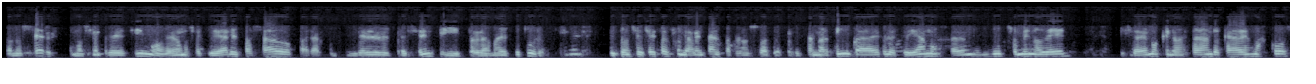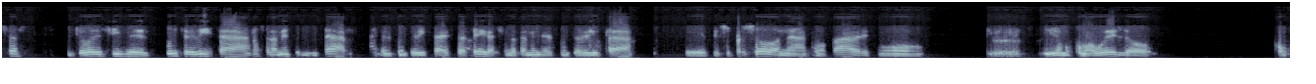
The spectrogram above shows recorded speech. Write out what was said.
conocer, como siempre decimos, debemos estudiar el pasado para comprender el presente y programar el futuro. Entonces esto es fundamental para nosotros, porque San Martín cada vez que lo estudiamos sabemos mucho menos de él y sabemos que nos está dando cada vez más cosas voy a decir desde el punto de vista no solamente militar, desde el punto de vista de estratega, sino también desde el punto de vista eh, de su persona, como padre, como, eh, digamos, como abuelo, con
